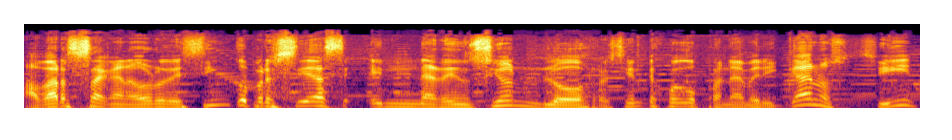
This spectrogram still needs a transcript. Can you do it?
A Barça, ganador de cinco preseas en atención los recientes Juegos Panamericanos, ¿sí?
